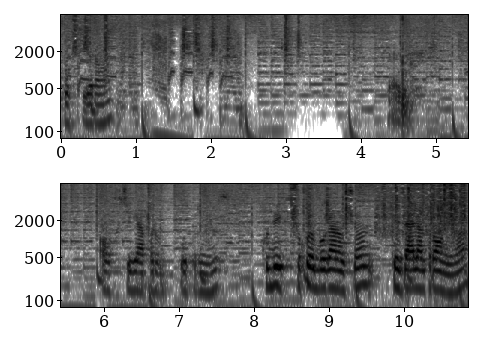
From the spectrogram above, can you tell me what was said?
qilib qo'yib beraman. Ortiqcha gapirib o'tirmaymiz kubik suqoy bo'lgani uchun tez aylantira olmayman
